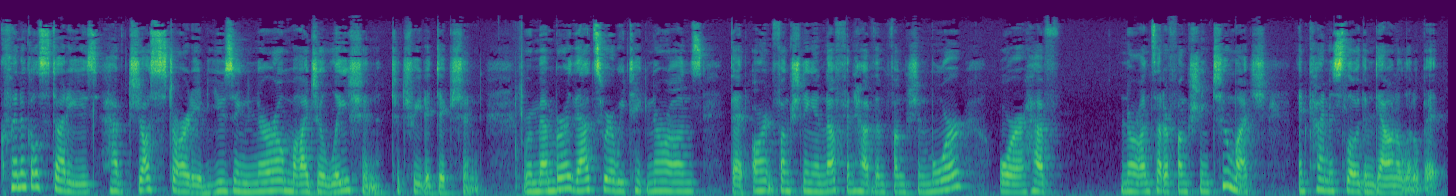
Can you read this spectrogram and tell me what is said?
Clinical studies have just started using neuromodulation to treat addiction. Remember, that's where we take neurons that aren't functioning enough and have them function more, or have neurons that are functioning too much and kind of slow them down a little bit.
